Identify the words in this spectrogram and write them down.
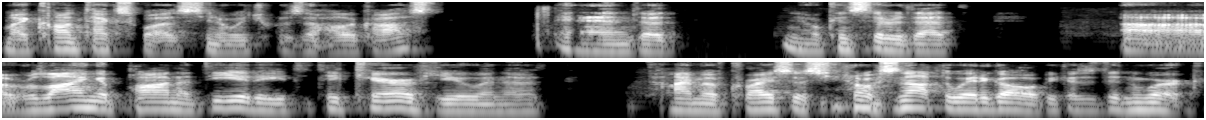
my context was, you know, which was the Holocaust. And, uh, you know, considered that, uh, relying upon a deity to take care of you in a time of crisis, you know, is not the way to go because it didn't work.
